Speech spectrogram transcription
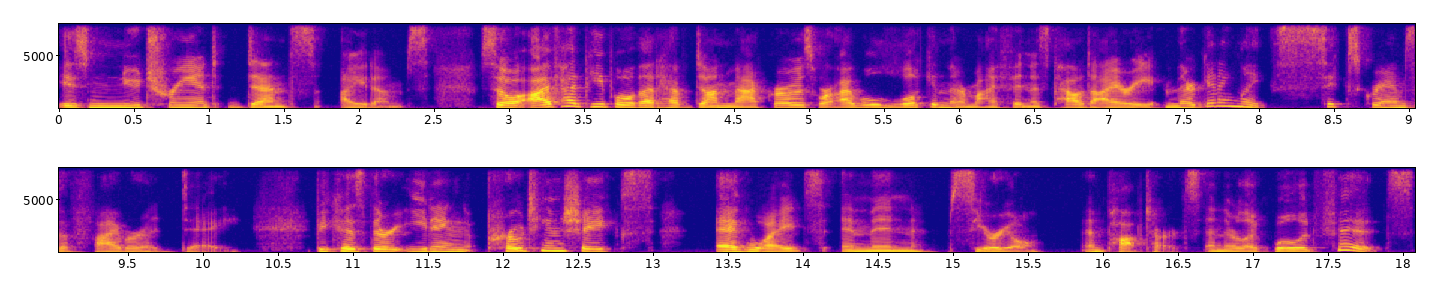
is nutrient dense items. So I've had people that have done macros where I will look in their MyFitnessPal diary and they're getting like 6 grams of fiber a day because they're eating protein shakes, egg whites, and then cereal and Pop Tarts. And they're like, well, it fits.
